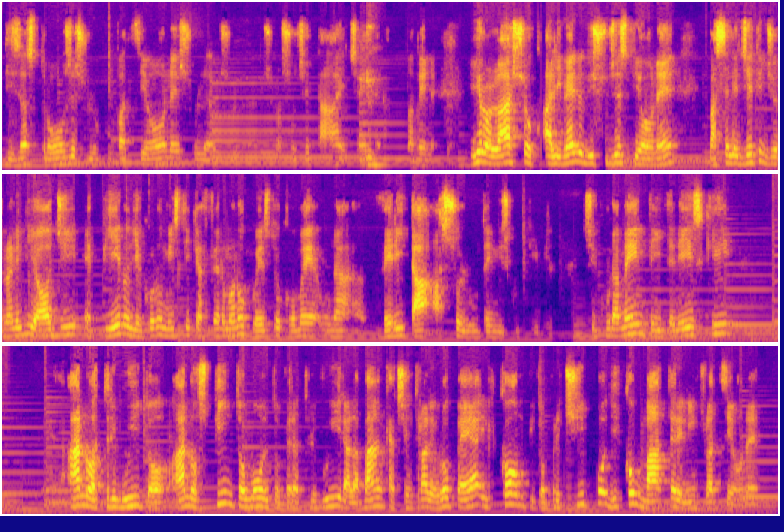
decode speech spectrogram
disastrose sull'occupazione, sul, sul, sulla società, eccetera. Mm. Va bene. Io lo lascio a livello di suggestione, ma se leggete i giornali di oggi è pieno di economisti che affermano questo come una verità assoluta e indiscutibile. Sicuramente i tedeschi hanno attribuito, hanno spinto molto per attribuire alla Banca Centrale Europea il compito precipuo di combattere l'inflazione.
